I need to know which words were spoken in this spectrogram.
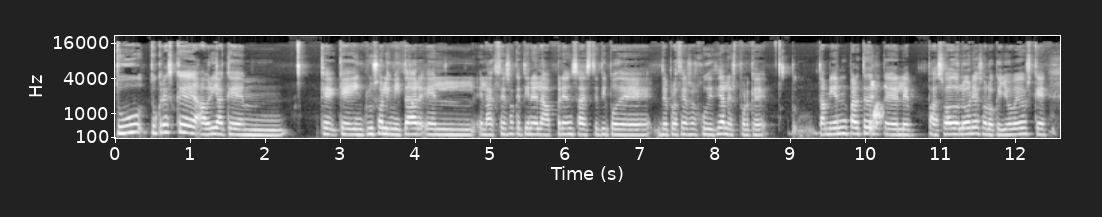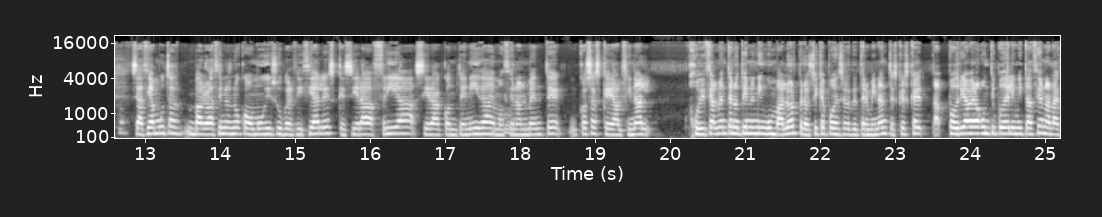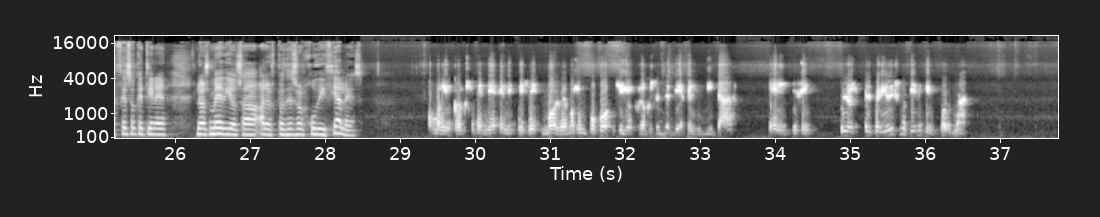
¿Tú, ¿Tú crees que habría que, mm, que, incluso limitar el, el, acceso que tiene la prensa a este tipo de procesos judiciales? Porque también parte de lo que le pasó a Dolores o lo que yo veo es que se hacían muchas valoraciones no como muy superficiales, que si era fría, si era contenida emocionalmente, cosas que al final judicialmente no tienen ningún valor, pero sí que pueden ser determinantes. ¿Crees que podría haber algún tipo de limitación al acceso que tienen los medios a, los procesos judiciales? Hombre, yo creo que se tendría que, volvemos un poco, yo creo que se tendría que limitar el, sí, el periodismo tiene que informar,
